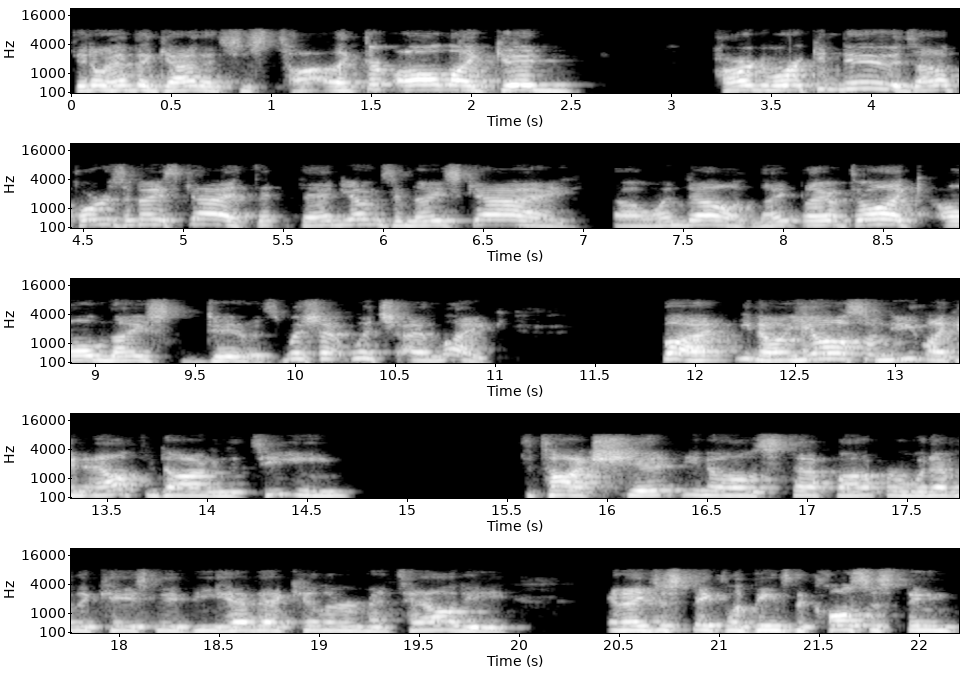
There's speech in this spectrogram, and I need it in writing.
They don't have that guy that's just taught. Like they're all like good hardworking dudes. Otto Porter's a nice guy. Th- Thad Young's a nice guy. Uh, Wendell, they're all like all nice dudes, which I, which I like. But you know, you also need like an alpha dog in the team to talk shit. You know, step up or whatever the case may be. Have that killer mentality. And I just think LaVine's the closest thing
